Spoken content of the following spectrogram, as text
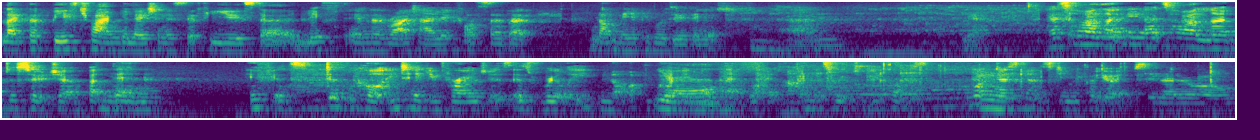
like the best triangulation is if you use the left and the right eye fossa, but not many people do that. Um, yeah. That's how I like. That's how I learned to suture. But then, if it's difficult and taking for ages, it's really not great Yeah. on that right arm. It's reaching across. What Mm. distance do you put your ipsilateral?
